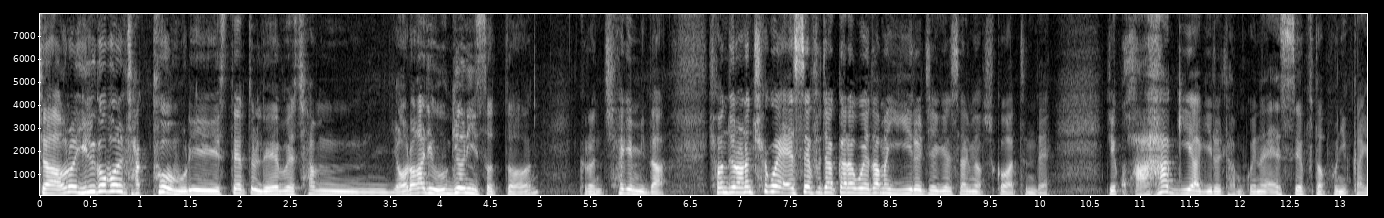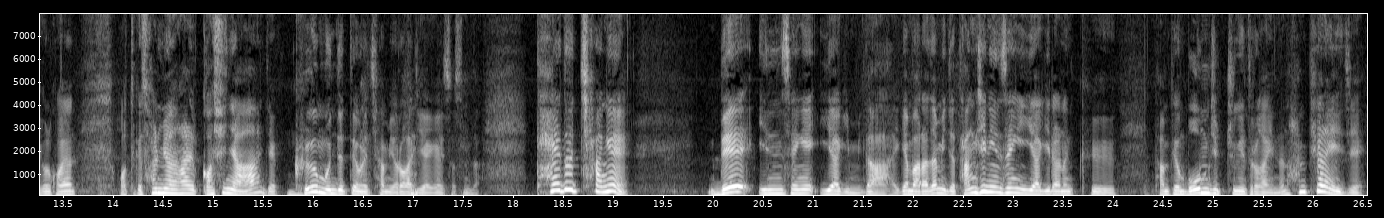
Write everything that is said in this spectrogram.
자, 오늘 읽어볼 작품, 우리 스탭들 내부에 참 여러 가지 의견이 있었던 그런 책입니다. 현존하는 최고의 SF 작가라고 해도 아마 이의를 제기할 사람이 없을 것 같은데, 이게 과학 이야기를 담고 있는 SF다 보니까 이걸 과연 어떻게 설명할 것이냐, 이제 그 문제 때문에 참 여러 가지 이야기가 있었습니다. 테드 창의 내 인생의 이야기입니다. 이게 말하자면 이제 당신 인생의 이야기라는 그 단편 모음 집 중에 들어가 있는 한 편의 이제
